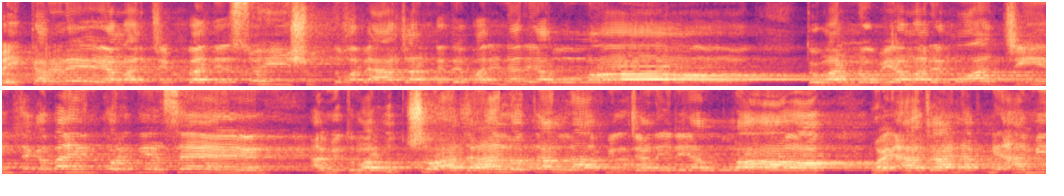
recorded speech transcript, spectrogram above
ওই কারণে আমার জিব্বা দিয়ে সহি শুদ্ধভাবে আজান দিতে পারি না রে আল্লাহ। তোমার নবী আমারে মুয়াজ্জিন থেকে বাহির করে দিয়েছেন। আমি তোমার উচ্চ আদালতে আল্লাহ আপিল জানাই রে আল্লাহ। হয় আজান আপনি আমি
